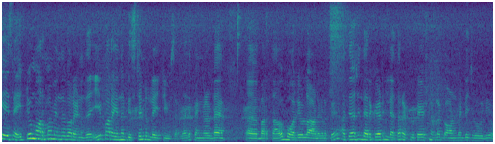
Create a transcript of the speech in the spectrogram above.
കേസിലെ ഏറ്റവും മർമ്മം എന്ന് പറയുന്നത് ഈ പറയുന്ന ഡിസ്റ്റന്റ് റിലേറ്റീവ്സ് അതായത് പെങ്ങളുടെ ഭർത്താവ് പോലെയുള്ള ആളുകൾക്ക് അത്യാവശ്യം തിരക്കേടില്ലാത്ത റെപ്യൂട്ടേഷനുള്ള ഗവൺമെന്റ് ജോലിയോ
